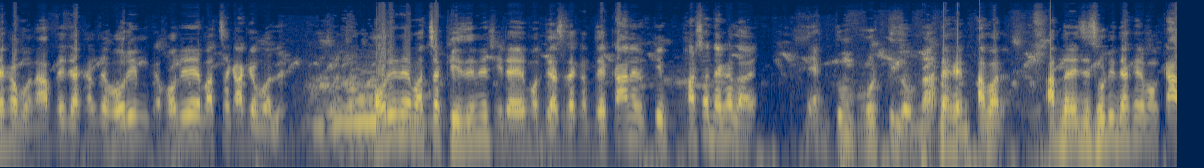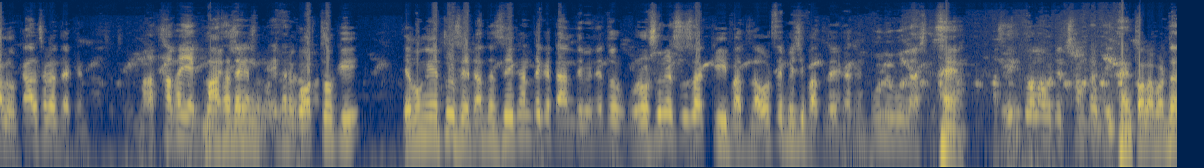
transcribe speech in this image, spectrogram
দেখাবো না। আপনি দেখান যে হরিণ হরিণের বাচ্চা কাকে বলে? হরিণের বাচ্চা কি জিনিস? এটা এর মধ্যে আছে। দেখেন কানের কি ভাষা দেখা যায়? একদম ভর্তি লোক না? দেখেন আবার আপনার এই যে ঝুটি দেখেন এবং কালো কাল ছাড়া দেখেন। মাথা ভাই মাথা দেখেন এখানে গর্ত কি? এবং এ টু সেট আপনি যেখান থেকে টান দেবেন এ তো রসুনের সুসা কি পাতলা? ওর চেয়ে বেশি পাতলা দেখেন। বলে বলে আসতেছে। হ্যাঁ। আচ্ছা হ্যাঁ তলাবারটা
